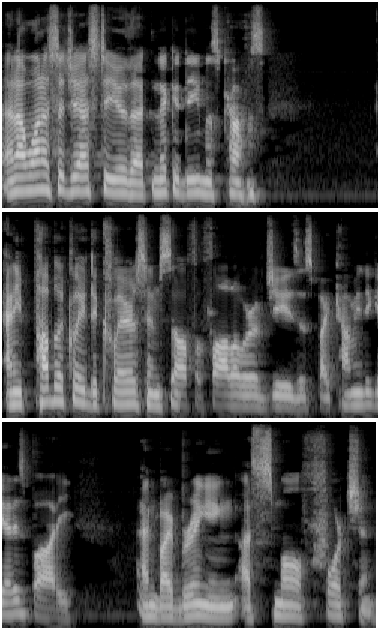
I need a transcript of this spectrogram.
And I want to suggest to you that Nicodemus comes And he publicly declares himself a follower of Jesus by coming to get his body and by bringing a small fortune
